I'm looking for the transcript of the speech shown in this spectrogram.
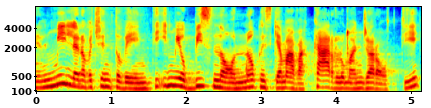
Nel 1920 il mio bisnonno, che si chiamava Carlo Mangiarotti,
